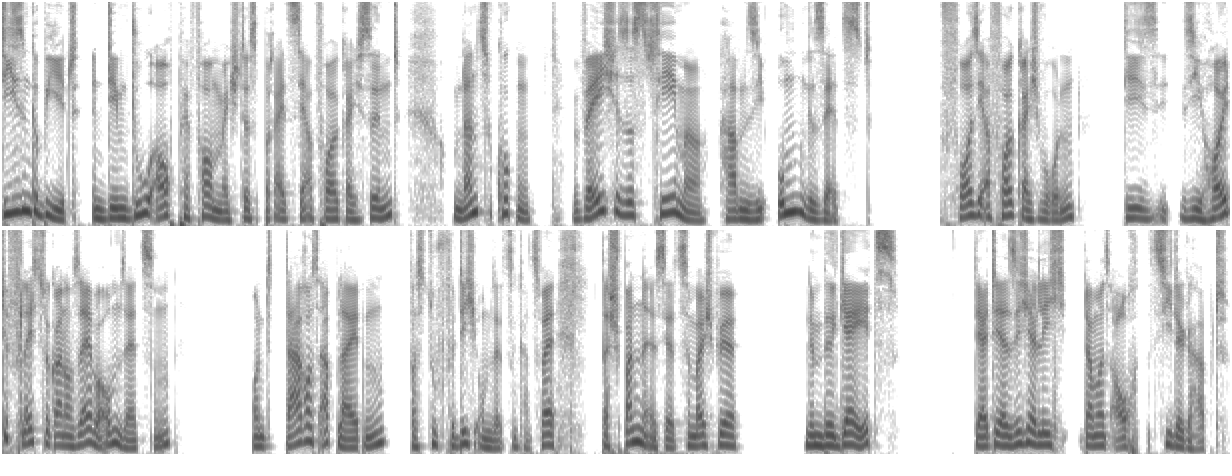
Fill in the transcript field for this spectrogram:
diesem Gebiet, in dem du auch performen möchtest, bereits sehr erfolgreich sind, um dann zu gucken, welche Systeme haben sie umgesetzt, bevor sie erfolgreich wurden die sie heute vielleicht sogar noch selber umsetzen und daraus ableiten, was du für dich umsetzen kannst. Weil das Spannende ist jetzt zum Beispiel, einem Bill Gates, der hat ja sicherlich damals auch Ziele gehabt.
